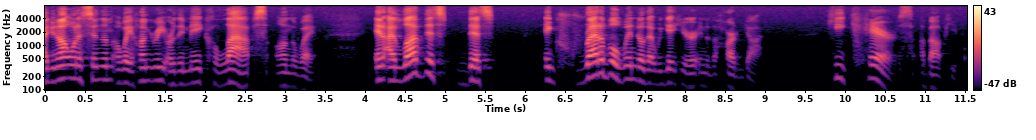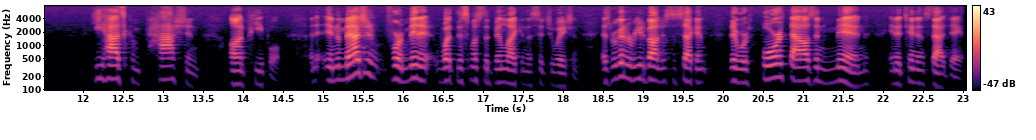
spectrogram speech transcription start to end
I do not want to send them away hungry or they may collapse on the way. And I love this, this incredible window that we get here into the heart of God. He cares about people, He has compassion on people. And, and imagine for a minute what this must have been like in this situation. As we're going to read about in just a second, there were 4,000 men in attendance that day.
